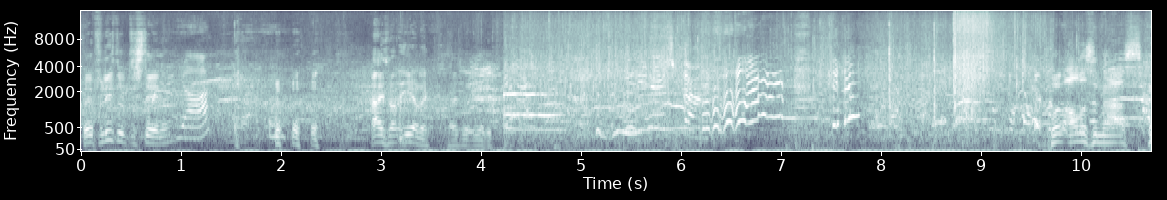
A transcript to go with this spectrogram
ben je verliefd op die stenen? Ja. Hij is wel eerlijk. Hij is wel eerlijk. Gewoon alles ernaast.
